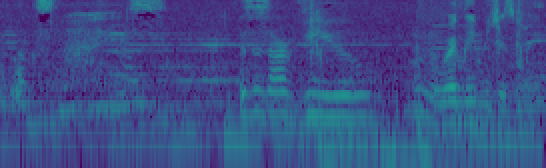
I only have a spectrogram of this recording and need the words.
It looks nice. This is our view. I don't know where Libby just went.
